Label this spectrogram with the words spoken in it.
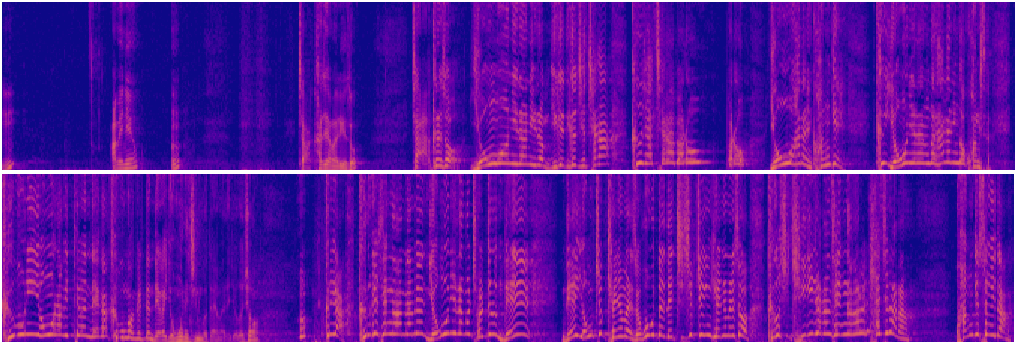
응? 아멘이에요? 응? 자, 가자 말이 계속. 자, 그래서 영원이라는 이름 이게 이거 자체가 그 자체가 바로 바로 여호와 하나님 관계. 그 영혼이라는 건 하나님과 관계사. 그분이 영원하기 때문에 내가 그분 관계일 때 내가 영원해지는 거다 이 말이죠. 그렇죠? 어? 그러니까 그렇게 생각한다면 영혼이라는 건 절대로 내, 내 영적 개념 안에서 혹은 내 지식적인 개념 에서 그것이 길이라는 생각을 하질 않아. 관계성이다.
